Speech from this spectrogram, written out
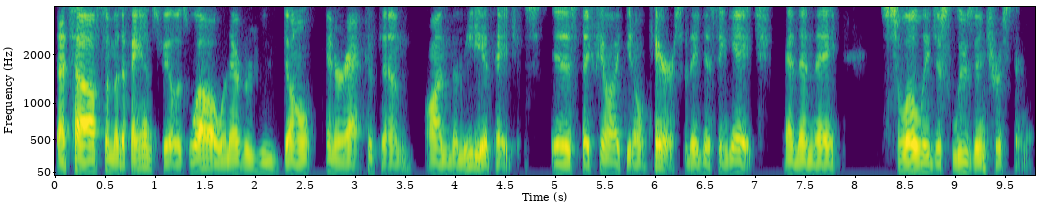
that's how some of the fans feel as well whenever you don't interact with them on the media pages is they feel like you don't care so they disengage and then they slowly just lose interest in it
